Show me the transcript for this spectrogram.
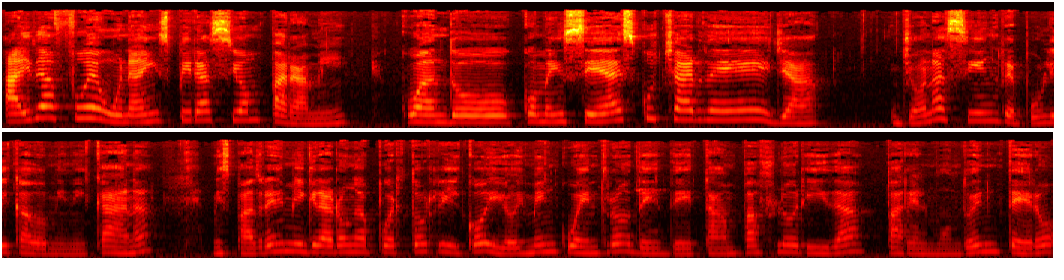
Aida fue una inspiración para mí cuando comencé a escuchar de ella, yo nací en República Dominicana, mis padres emigraron a Puerto Rico y hoy me encuentro desde Tampa, Florida, para el mundo entero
